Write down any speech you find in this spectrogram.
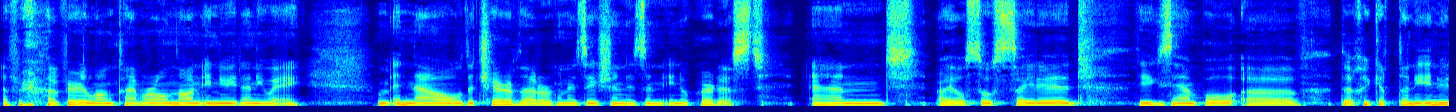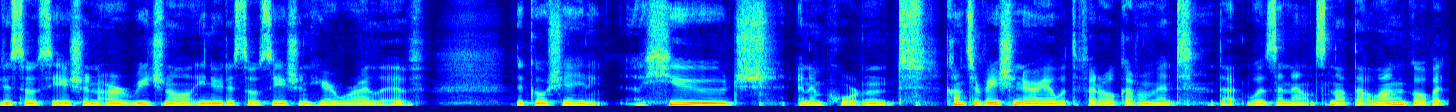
a very, long time, or all non Inuit anyway. Um, and now the chair of that organization is an Inuk artist. And I also cited the example of the Qikiqtani Inuit Association, our regional Inuit association here where I live, negotiating a huge and important conservation area with the federal government that was announced not that long ago. But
